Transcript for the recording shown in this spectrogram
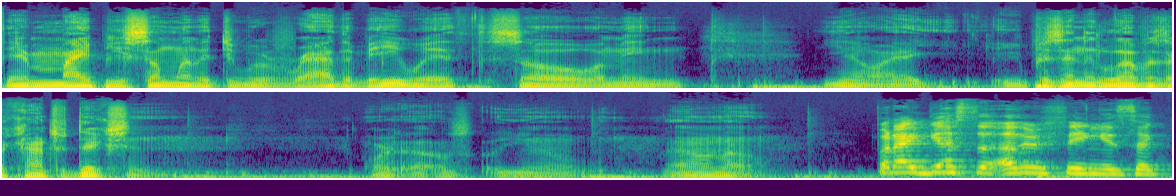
there might be someone that you would rather be with. So I mean, you know, I, you presented love as a contradiction, or uh, you know, I don't know. But I guess the other thing is like,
